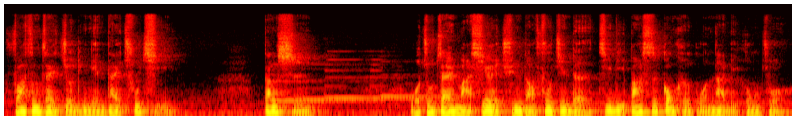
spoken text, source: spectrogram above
发生在九零年代初期。当时，我住在马歇尔群岛附近的吉里巴斯共和国那里工作。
